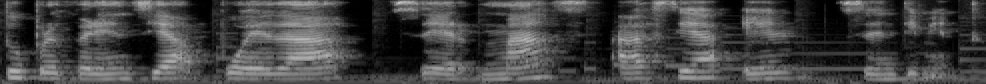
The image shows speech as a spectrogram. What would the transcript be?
tu preferencia pueda ser más hacia el sentimiento.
